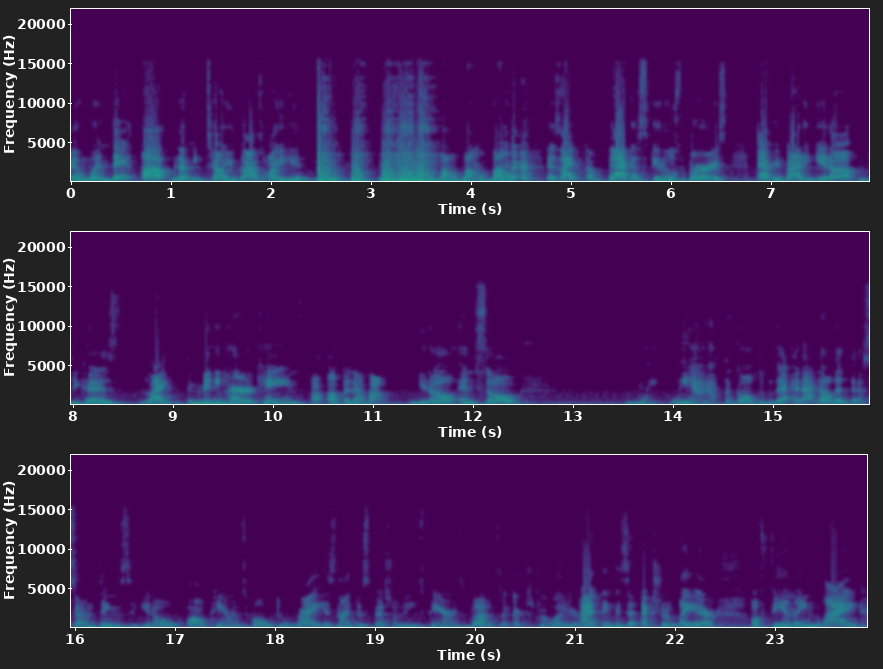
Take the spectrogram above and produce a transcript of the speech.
And when they up, let me tell you guys, all you hear is boom, boom, boom, boom. it's like a bag of Skittles burst. Everybody get up because like the mini hurricanes are up and about, you know? And so we we have to go through that. And i know that, that certain things you know all parents go through right? It's not just special needs parents but it's an extra layer. I think it's an extra layer of feeling like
